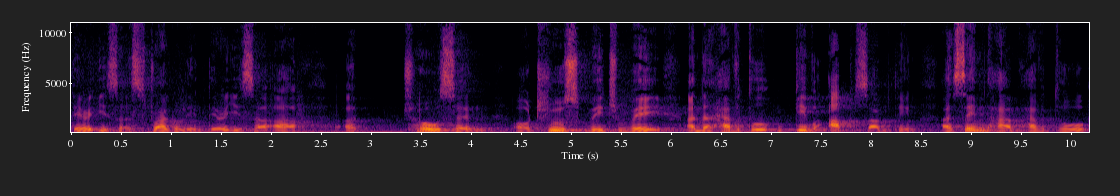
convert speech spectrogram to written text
there is a struggling, there is a, a, a chosen or choose which way, and have to give up something at the same time have to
